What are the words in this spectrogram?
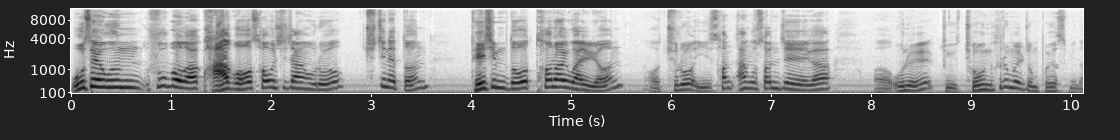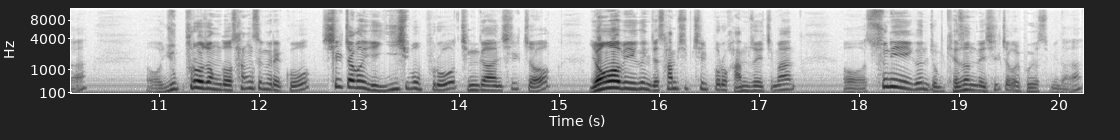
오세훈 후보가 과거 서울시장으로 추진했던 대심도 터널 관련 어, 주로 이 선, 한국 선제가 어, 오늘 그 좋은 흐름을 좀 보였습니다. 어, 6% 정도 상승을 했고 실적은 이제 25% 증가한 실적, 영업이익은 이제 37% 감소했지만 어, 순이익은 좀 개선된 실적을 보였습니다.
